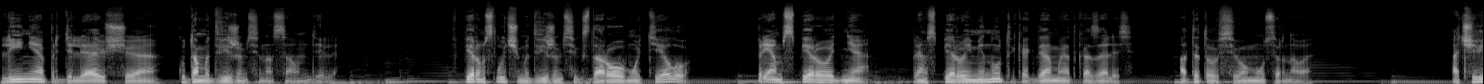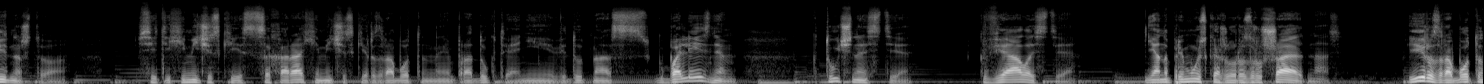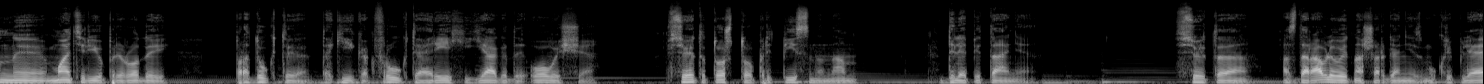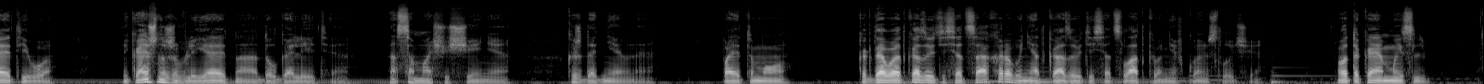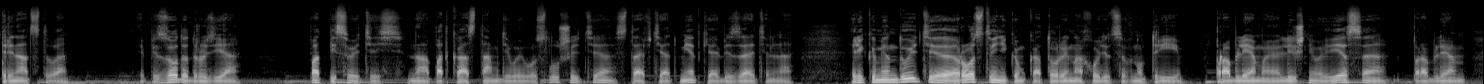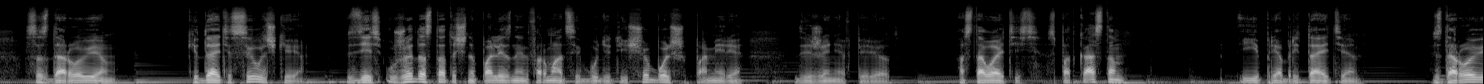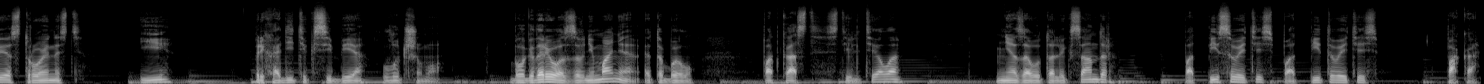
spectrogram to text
Линия, определяющая, куда мы движемся на самом деле. В первом случае мы движемся к здоровому телу прямо с первого дня, прямо с первой минуты, когда мы отказались от этого всего мусорного. Очевидно, что все эти химические сахара, химически разработанные продукты, они ведут нас к болезням, к тучности, к вялости. Я напрямую скажу, разрушают нас. И разработанные матерью природой продукты, такие как фрукты, орехи, ягоды, овощи. Все это то, что предписано нам для питания. Все это оздоравливает наш организм, укрепляет его – и, конечно же, влияет на долголетие, на самоощущение каждодневное. Поэтому, когда вы отказываетесь от сахара, вы не отказываетесь от сладкого ни в коем случае. Вот такая мысль 13 эпизода, друзья. Подписывайтесь на подкаст там, где вы его слушаете. Ставьте отметки обязательно. Рекомендуйте родственникам, которые находятся внутри проблемы лишнего веса, проблем со здоровьем, Кидайте ссылочки. Здесь уже достаточно полезной информации будет еще больше по мере движения вперед. Оставайтесь с подкастом и приобретайте здоровье, стройность и приходите к себе лучшему. Благодарю вас за внимание. Это был подкаст «Стиль тела». Меня зовут Александр. Подписывайтесь, подпитывайтесь. Пока.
